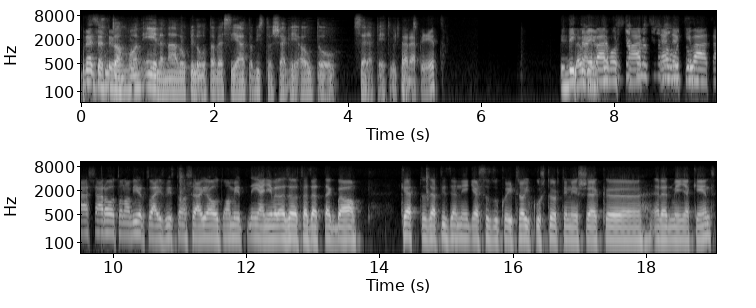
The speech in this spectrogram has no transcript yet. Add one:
Vezető futamon autó. élen álló pilóta veszi át a biztonsági autó szerepét, úgy Szerepét. De ugye bár most már ennek kiváltására ott van a virtuális biztonsági autó, amit néhány évvel ezelőtt vezettek be a 2014-es Suzuki tragikus történések ö, eredményeként.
